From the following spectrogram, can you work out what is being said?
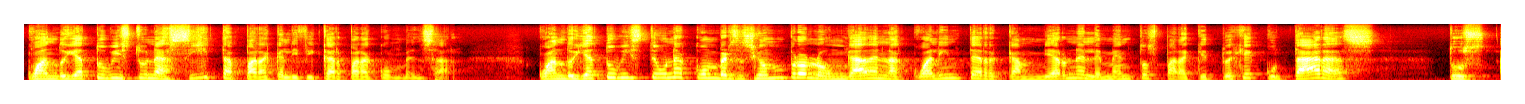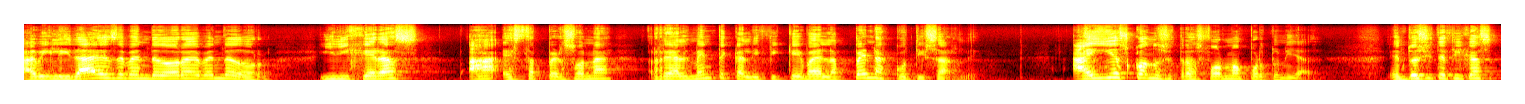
cuando ya tuviste una cita para calificar para convencer, cuando ya tuviste una conversación prolongada en la cual intercambiaron elementos para que tú ejecutaras tus habilidades de vendedora de vendedor y dijeras, ah, esta persona realmente califica y vale la pena cotizarle. Ahí es cuando se transforma oportunidad. Entonces, si te fijas,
